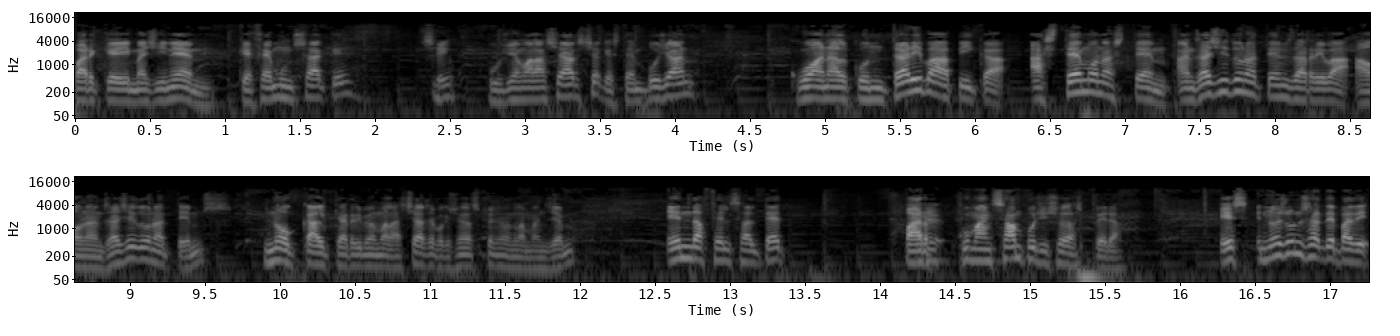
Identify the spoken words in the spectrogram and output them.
perquè imaginem que fem un saque, Sí, pugem a la xarxa, que estem pujant, quan el contrari va a picar, estem on estem, ens hagi donat temps d'arribar a on ens hagi donat temps, no cal que arribem a la xarxa, perquè si no després ens la mengem, hem de fer el saltet per Eh. començar en posició d'espera. És, no és un saltet per dir,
